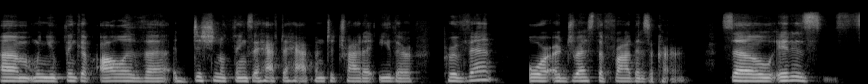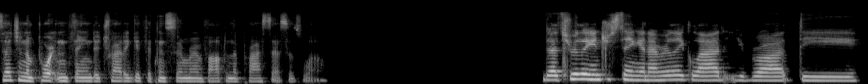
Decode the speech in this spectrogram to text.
um, when you think of all of the additional things that have to happen to try to either prevent or address the fraud that has occurred. So it is such an important thing to try to get the consumer involved in the process as well. That's really interesting. And I'm really glad you brought the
